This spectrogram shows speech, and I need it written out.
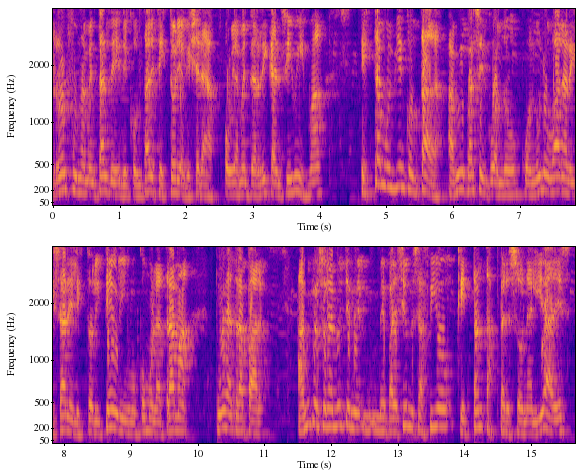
rol fundamental de, contar esta historia, que ya era obviamente rica en sí misma, está muy bien contada. A mí me parece que cuando, cuando uno va a analizar el storytelling o cómo la trama puede atrapar, a mí personalmente me, me pareció un desafío que tantas personalidades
